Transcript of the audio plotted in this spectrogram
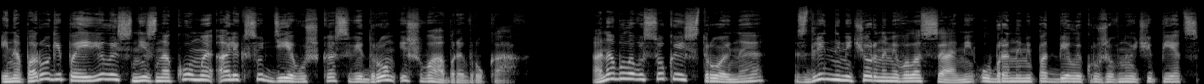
и на пороге появилась незнакомая Алексу девушка с ведром и шваброй в руках. Она была высокая и стройная, с длинными черными волосами, убранными под белый кружевной чепец.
